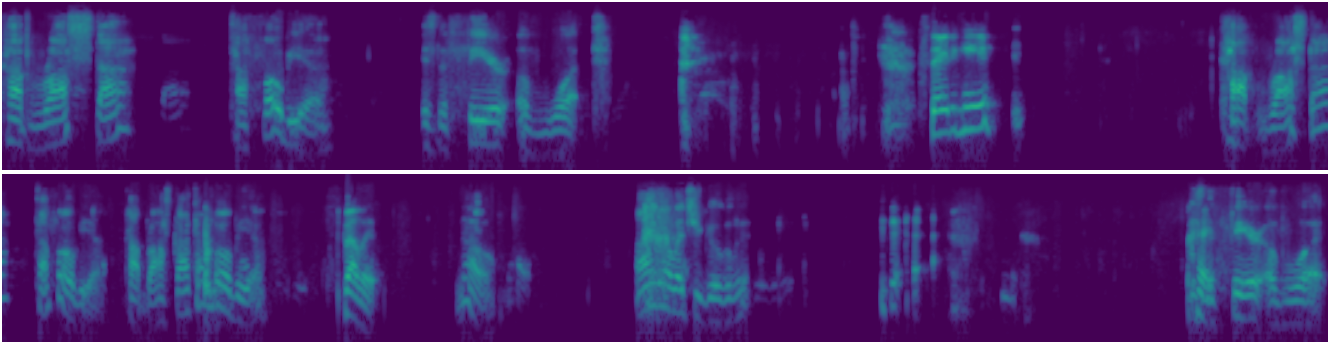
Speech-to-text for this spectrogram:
Coprostatophobia is the fear of what? Say it again. Coprostatophobia. Coprostatophobia. Spell it. No. I ain't gonna let you Google it. Okay. the fear of what?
